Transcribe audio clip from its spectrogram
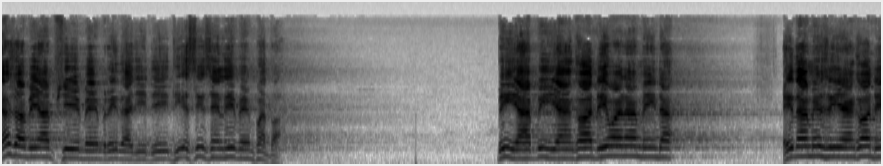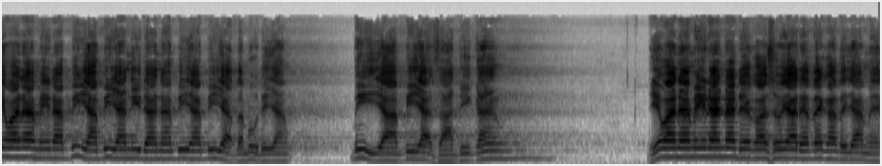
ရသော်ဘုရားဖြေမယ်ပရိသတ်ကြီးဒီဒီအစီအစဉ်လေးပဲမှတ်သွားပိယပိယံခောဒေဝနာမိန္ဒ ဣဒမေစီယံခောဒေဝနာမိန္ဒပိယပိယနိဒာနပိယပိယသမုဒယံပိယပိယဇာတိကံဒေဝနာမိန္ဒနတ်တေကောဆိုရတဲ့သက္ကတကြမေ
